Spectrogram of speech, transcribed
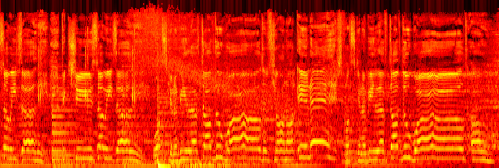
so easily, picture you so easily. What's gonna be left of the world if you're not in it? What's gonna be left of the world? Oh.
